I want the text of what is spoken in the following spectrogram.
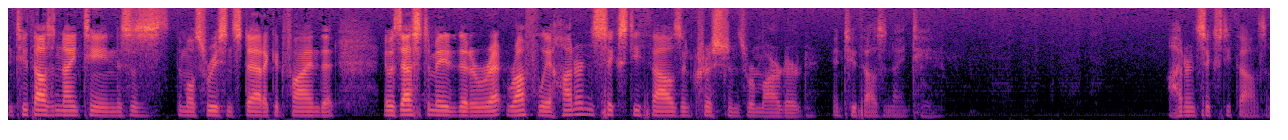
in 2019, this is the most recent stat I could find, that it was estimated that re- roughly 160,000 Christians were martyred in 2019. 160,000.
